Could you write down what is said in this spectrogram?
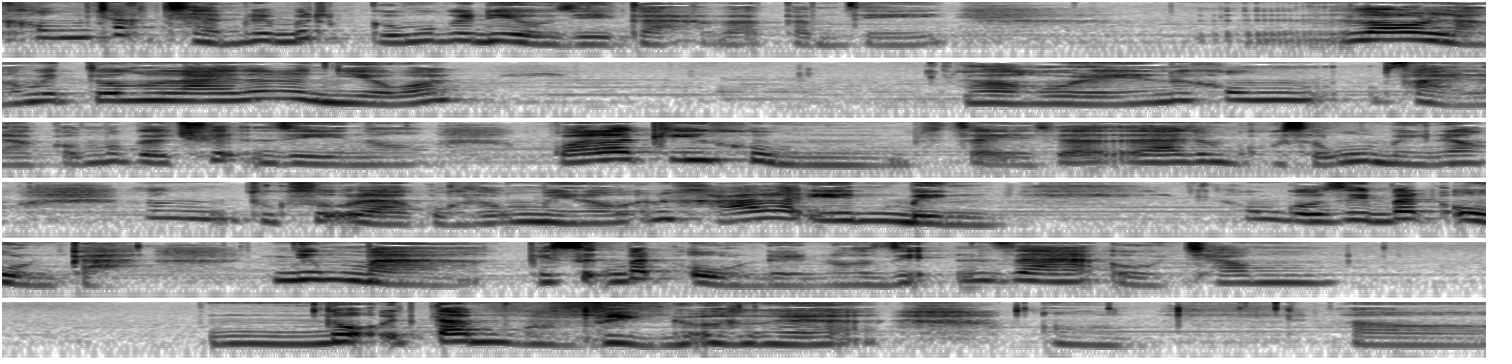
không chắc chắn về bất cứ một cái điều gì cả và cảm thấy ừ, lo lắng về tương lai rất là nhiều á và hồi đấy nó không phải là có một cái chuyện gì nó quá là kinh khủng xảy ra, ra trong cuộc sống của mình đâu. Ừ, thực sự là cuộc sống của mình nó vẫn khá là yên bình không có gì bất ổn cả. Nhưng mà cái sự bất ổn đấy nó diễn ra ở trong nội tâm của mình mọi người ạ. Ờ, ờ,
